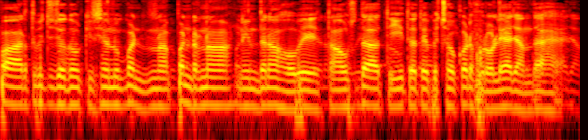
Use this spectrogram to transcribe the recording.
ਭਾਰਤ ਵਿੱਚ ਜਦੋਂ ਕਿਸੇ ਨੂੰ ਭੰਡਣਾ ਭੰਡਣਾ, ਨਿੰਦਣਾ ਹੋਵੇ, ਤਾਂ ਉਸ ਦਾ ਅਤੀਤ ਅਤੇ ਪਿਛੋਕੜ ਫਰੋਲਿਆ ਜਾਂਦਾ ਹੈ।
